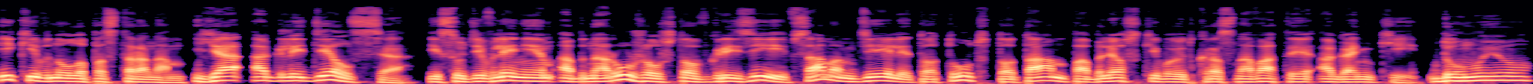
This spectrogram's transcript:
и кивнула по сторонам. Я огляделся и с удивлением обнаружил, что в грязи в самом деле то тут, то там поблескивают красноватые огоньки. «Думаю,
